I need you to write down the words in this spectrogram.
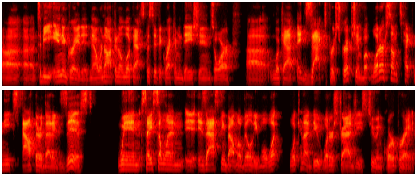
uh, uh, to be integrated. Now, we're not going to look at specific recommendations or uh, look at exact prescription, but what are some techniques out there that exist when say someone is asking about mobility well what what can i do? What are strategies to incorporate?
